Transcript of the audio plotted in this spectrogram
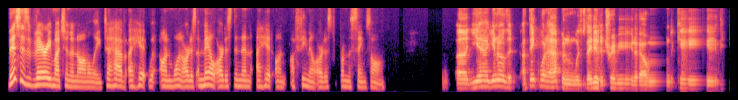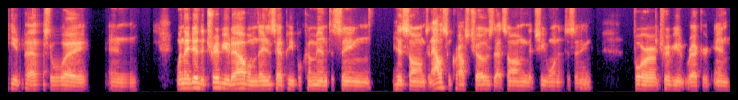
this is very much an anomaly to have a hit on one artist, a male artist, and then a hit on a female artist from the same song. Uh, yeah, you know that I think what happened was they did a tribute album to Keith. He had passed away, and when they did the tribute album, they just had people come in to sing his songs, and Alison Krauss chose that song that she wanted to sing for the tribute record. And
